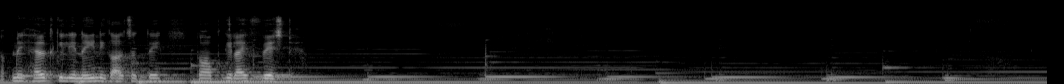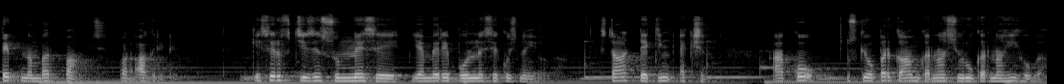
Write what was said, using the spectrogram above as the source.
अपने हेल्थ के लिए नहीं निकाल सकते तो आपकी लाइफ वेस्ट है। टिप नंबर पाँच और आखिरी टिप, कि सिर्फ़ चीज़ें सुनने से या मेरे बोलने से कुछ नहीं होगा। स्टार्ट टेकिंग एक्शन आपको उसके ऊपर काम करना शुरू करना ही होगा।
